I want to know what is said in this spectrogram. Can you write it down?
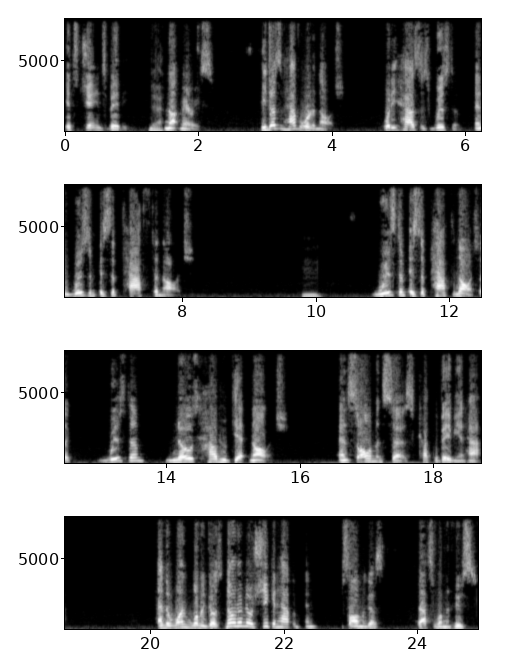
it's Jane's baby, yeah. not Mary's. He doesn't have a word of knowledge. What he has is wisdom, and wisdom is the path to knowledge. Mm. Wisdom is the path to knowledge. Like wisdom knows how to get knowledge. And Solomon says, cut the baby in half. And the one woman goes, no, no, no, she can have him. And Solomon goes, that's the woman whose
